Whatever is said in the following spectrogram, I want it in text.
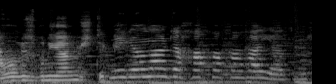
Ama biz bunu yenmiştik. Milyonlarca ha ha ha ha yazmış.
